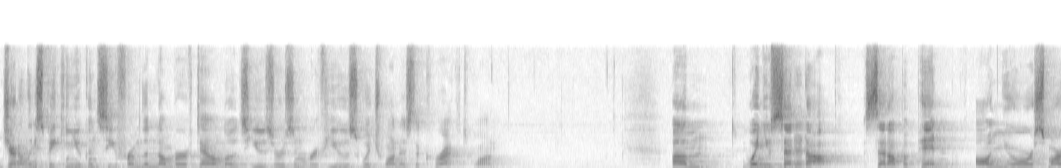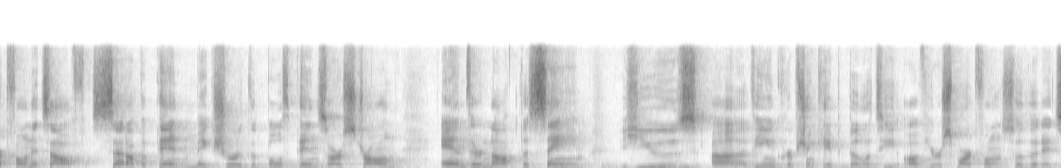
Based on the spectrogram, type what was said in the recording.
Generally speaking, you can see from the number of downloads, users, and reviews which one is the correct one. Um, when you set it up, set up a pin on your smartphone itself, set up a pin. Make sure that both pins are strong and they're not the same. Use uh, the encryption capability of your smartphone so that its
